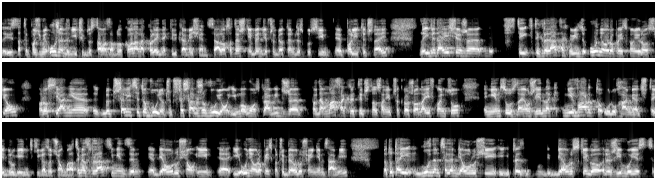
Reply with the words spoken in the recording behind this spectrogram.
jest na tym poziomie urzędniczym, została zablokowana na kolejne kilka miesięcy, ale ostatecznie będzie przedmiotem dyskusji e, politycznej. No i wydaje się, że w, tej, w tych relacjach pomiędzy Unią Europejską i Rosją Rosjanie jakby przelicytowują czy przeszarżowują i mogą sprawić, że pewna masa krytyczna zostanie przekroczona i w końcu Niemcy uznają, że jednak nie warto uruchamiać tej drugiej nitki gazociągu. Natomiast w relacji między Białorusią i, i Unią Europejską, czy Białorusią i Niemcami, no tutaj głównym celem Białorusi i białoruskiego reżimu jest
